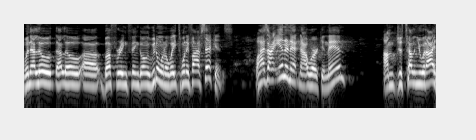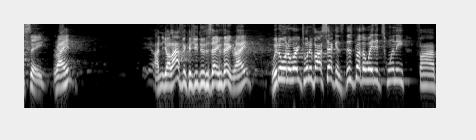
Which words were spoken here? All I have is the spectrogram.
when that little, that little, uh, buffering thing going, we don't want to wait 25 seconds. Why is our internet not working, man? I'm just telling you what I say, right? And y'all laughing because you do the same thing, right? We don't want to work 25 seconds. This brother waited 25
